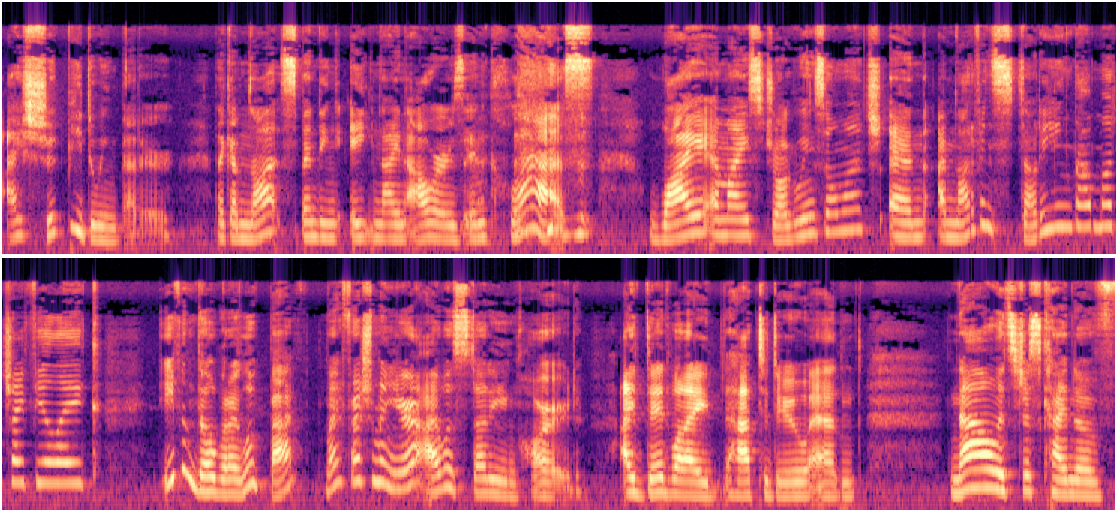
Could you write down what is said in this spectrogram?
I should be doing better. Like I'm not spending eight, nine hours in class. Why am I struggling so much? And I'm not even studying that much, I feel like even though when I look back, my freshman year, I was studying hard. I did what I had to do, and now it's just kind of,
